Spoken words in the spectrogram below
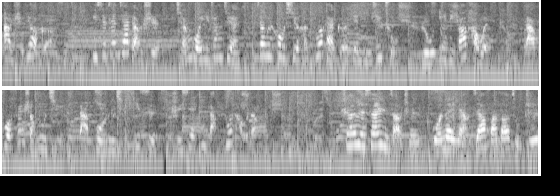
二十六个。一些专家表示，全国一张卷将为后续很多改革奠定基础，如异地高考问题，打破分省录取，打破录取批次，实现一党多投等。十二月三日早晨，国内两家环保组织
